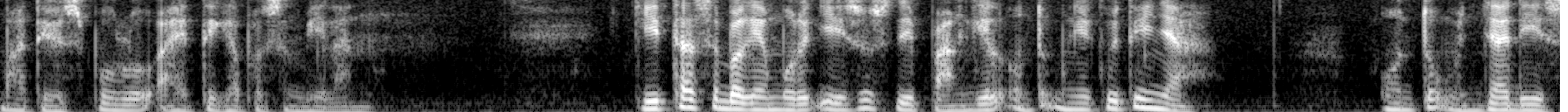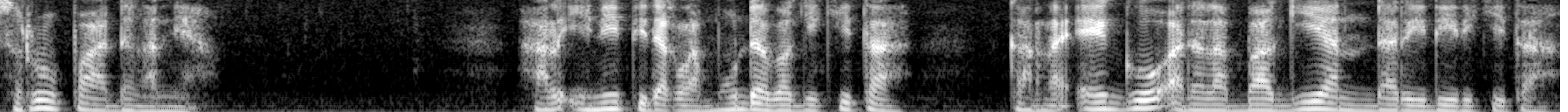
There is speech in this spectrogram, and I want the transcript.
Matius 10 ayat 39 Kita sebagai murid Yesus dipanggil untuk mengikutinya, untuk menjadi serupa dengannya. Hal ini tidaklah mudah bagi kita, karena ego adalah bagian dari diri kita.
